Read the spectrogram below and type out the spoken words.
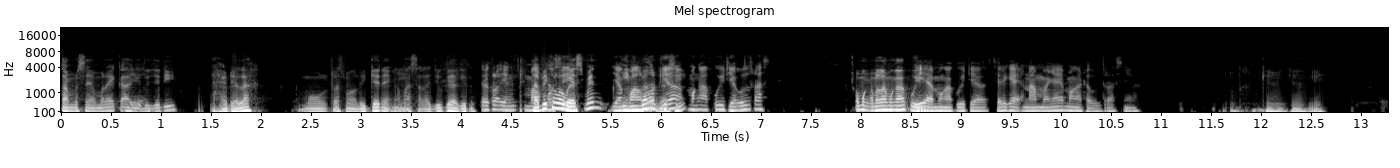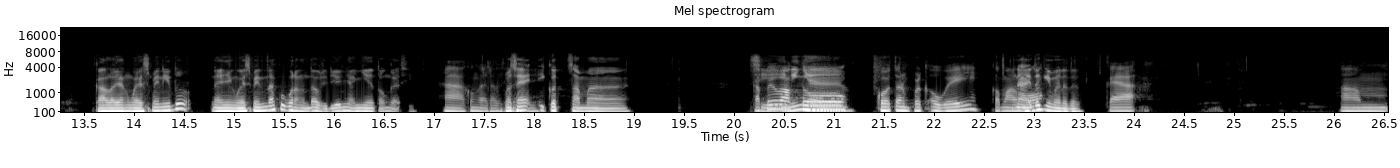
tamasnya mereka Iya. gitu. Jadi ah udahlah mau ultras mau liga ya nggak Iya. masalah juga gitu. Tapi kalau yang Tapi kalau Westman yang Malmo nggak dia sih? mengakui dia ultras Oh malah mengakui. iya mengakui dia jadi kayak namanya emang ada ultrasnya Oke oke oke. Kalau yang Westman itu, nah yang Westman itu aku kurang tahu sih dia nyanyi atau enggak sih. ah aku nggak tahu Maksudnya sih. ikut sama tapi si waktu ininya. Gothenburg away ke Malmo Nah itu gimana tuh? kayak em,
